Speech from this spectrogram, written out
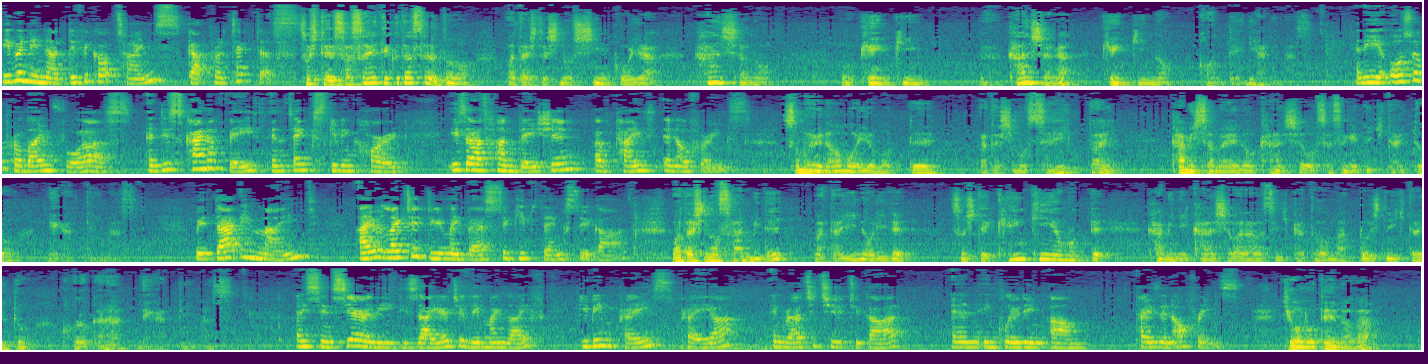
Even in our difficult times, God protects us. そして支えてくださるとの私たちの信仰や感謝の献金感謝が献金の根底にあります And He also provides for us. And this kind of faith and thanksgiving heart is our foundation of tithes and offerings. そのような思いを持って私も精一杯神様への感謝を捧げていきたいと願っています With that in mind, I would like to do my best to give thanks to God. 私の賛美でまた祈りでそして献金を持って神に感謝を表す生き方を全うしていきたいと心から願っています I sincerely desire to live my life giving praise, prayer, and gratitude to God, and including um, tithes and offerings. 今日のテーマは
